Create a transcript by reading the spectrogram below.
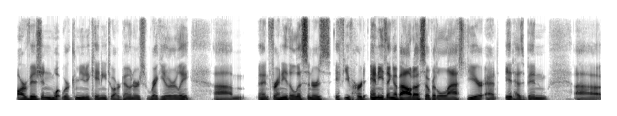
our vision, what we're communicating to our donors regularly, um, and for any of the listeners, if you've heard anything about us over the last year, it has been uh,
